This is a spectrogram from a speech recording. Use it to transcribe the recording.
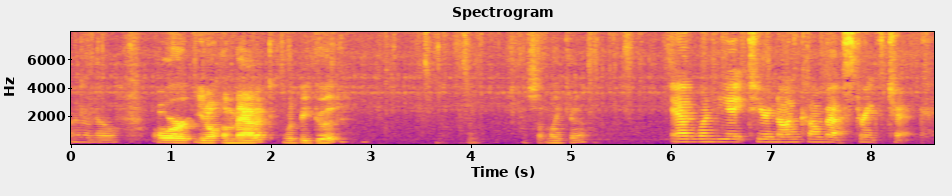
I don't know. Or, you know, a matic would be good. Something like that. Add 1d8 to your non combat strength check.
